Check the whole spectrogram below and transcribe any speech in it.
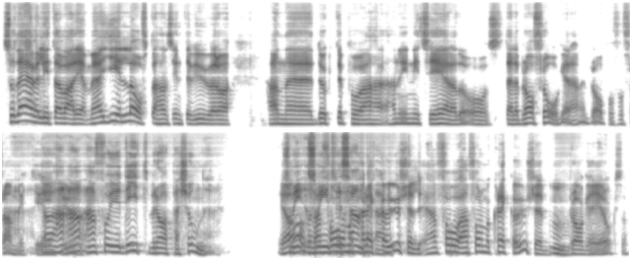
Så det är väl lite av varje, men jag gillar ofta hans intervjuer och han är duktig på, han är initierad och ställer bra frågor. Han är bra på att få fram mycket Ja, han, han får ju dit bra personer. Ja, som är- men som är han får, dem att kläcka ur sig, han, får, han får dem att kläcka ur sig bra grejer också.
